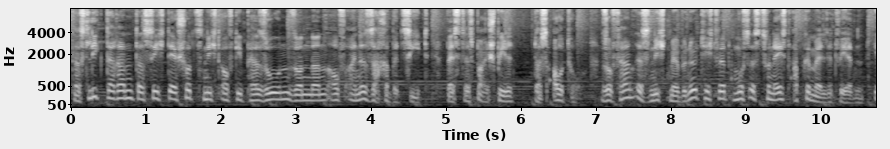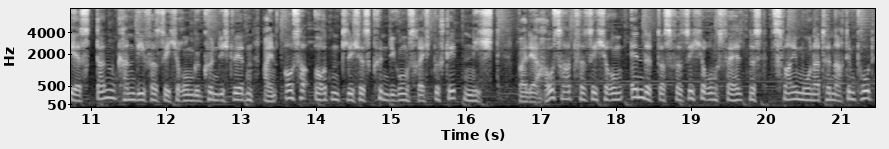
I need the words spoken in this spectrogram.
Das liegt daran, dass sich der Schutz nicht auf die Person, sondern auf eine Sache bezieht. Bestes Beispiel das Auto. Sofern es nicht mehr benötigt wird, muss es zunächst abgemeldet werden. Erst dann kann die Versicherung gekündigt werden. Ein außerordentliches Kündigungsrecht besteht nicht. Bei der Hausratversicherung endet das Versicherungsverhältnis zwei Monate nach dem Tod,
